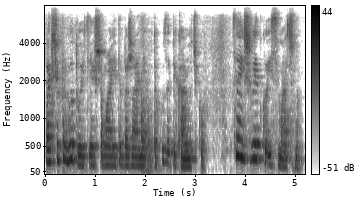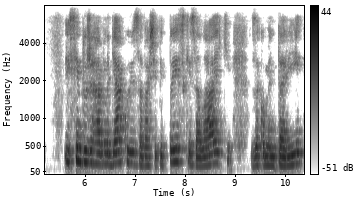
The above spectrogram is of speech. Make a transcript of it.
Так що приготуйте, якщо маєте бажання, отаку запіканочку. Це і швидко, і смачно. І всім дуже гарно дякую за ваші підписки, за лайки, за коментарі.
